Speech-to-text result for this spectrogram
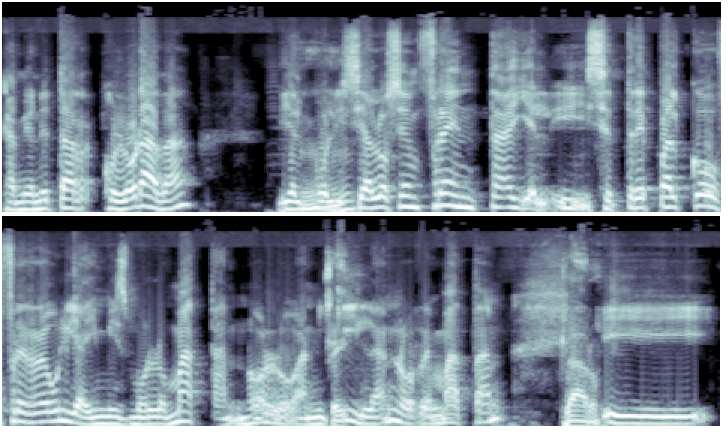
camioneta colorada y el uh -huh. policía los enfrenta y, el, y se trepa al cofre, Raúl, y ahí mismo lo matan, ¿no? Lo aniquilan, sí. lo rematan. Claro. Y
